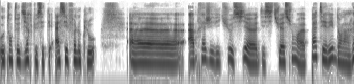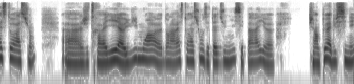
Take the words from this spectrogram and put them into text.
autant te dire que c'était assez folklore. après, j'ai vécu aussi des situations pas terribles dans la restauration. Euh, j'ai travaillé huit mois euh, dans la restauration aux États-Unis. C'est pareil, euh, j'ai un peu halluciné.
